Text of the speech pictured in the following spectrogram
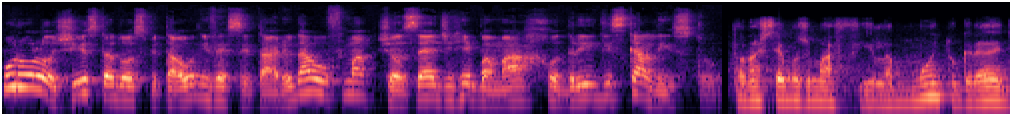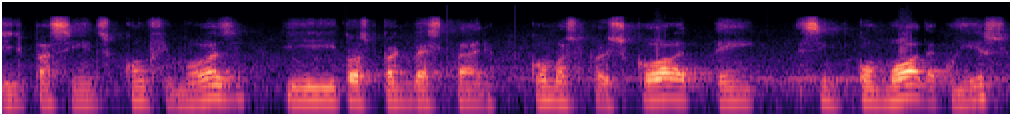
urologista do Hospital Universitário da UFMA, José de Ribamar Rodrigues Calisto. Então nós temos uma fila muito grande de pacientes com fimose e o Hospital Universitário, como o Hospital Escola, tem se incomoda com isso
